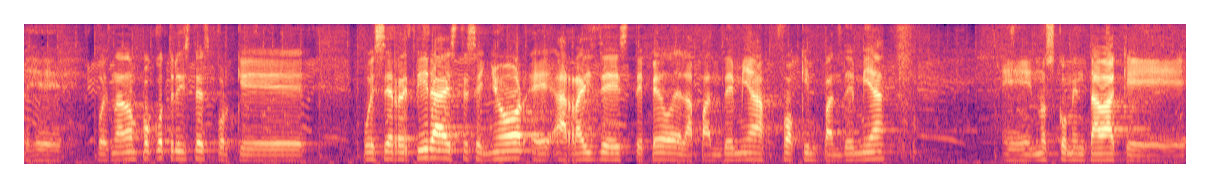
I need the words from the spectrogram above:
Eh, pues nada, un poco tristes porque pues se retira este señor a raíz de este pedo de la pandemia, fucking pandemia. Nos comentaba que,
